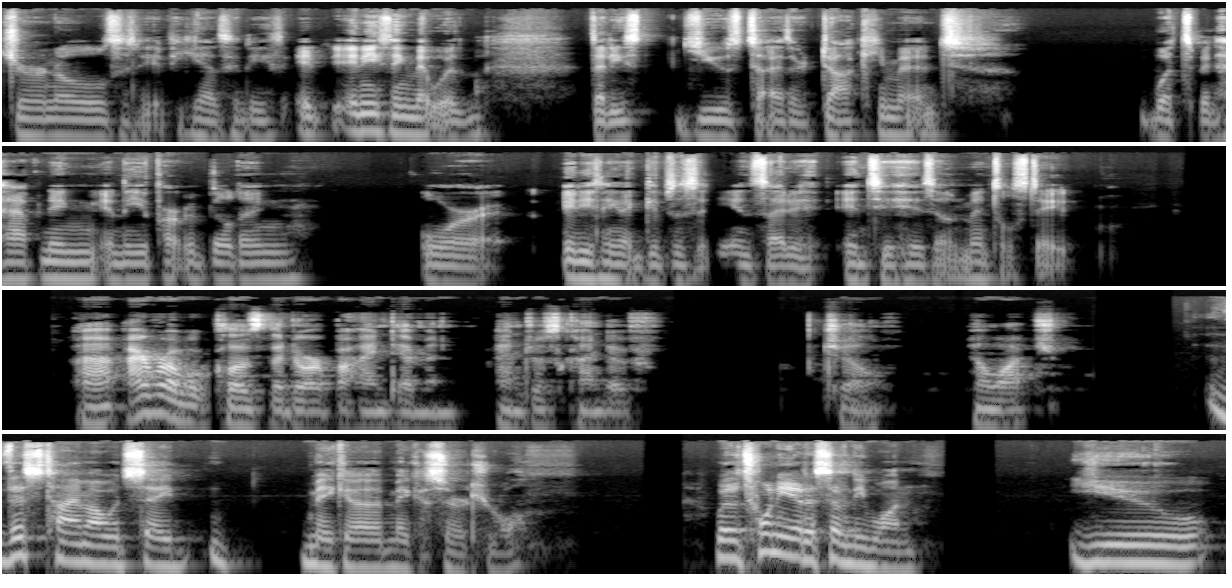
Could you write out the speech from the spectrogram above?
journals, if he has any anything that would that he's used to either document what's been happening in the apartment building or anything that gives us any insight into his own mental state. Uh, Ira will close the door behind him and, and just kind of chill and watch. This time, I would say make a make a search roll. With a twenty out of seventy one, you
